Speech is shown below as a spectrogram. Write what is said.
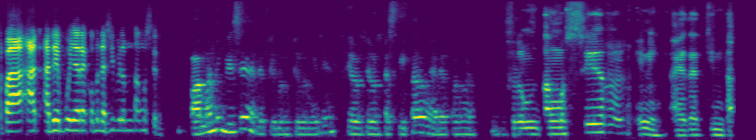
Apa ada yang punya rekomendasi film tentang Mesir? Paman nih biasanya ada film-film ini, film-film festival nggak ada paman. Film tentang Mesir ini ayatnya cinta.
